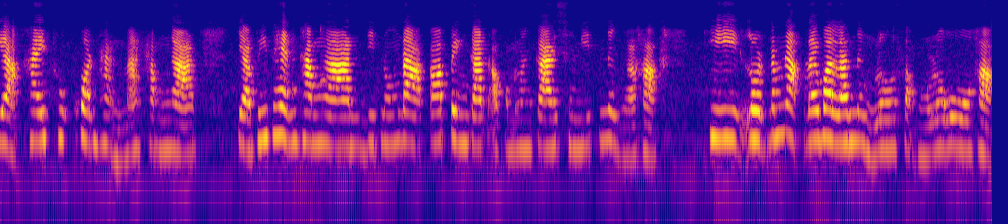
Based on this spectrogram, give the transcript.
อยากให้ทุกคนหันมาทำงาน อย่าพี่เพนทำงานดิดน้องดาก็เป็นการออกกำลังกายชนิดหนึ่งอะค่ะ ที่ลดน้ำหนักได้วันละหนึ่งโลสองโลค่ะ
